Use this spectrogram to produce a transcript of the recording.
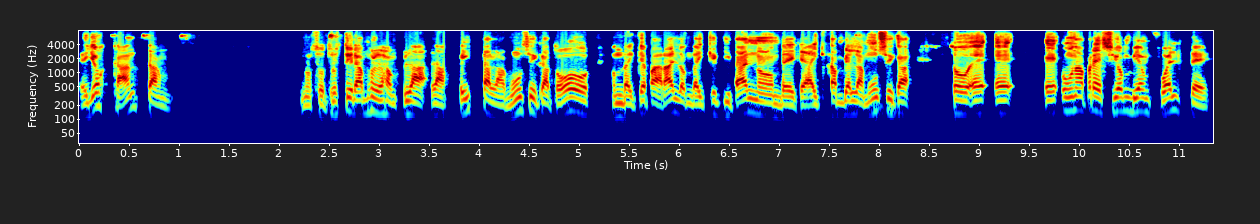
Ellos cantan. Nosotros tiramos la- la- las pistas, la música, todo, donde hay que parar, donde hay que quitarnos, donde hay que cambiar la música. So, es, es- es una presión bien fuerte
